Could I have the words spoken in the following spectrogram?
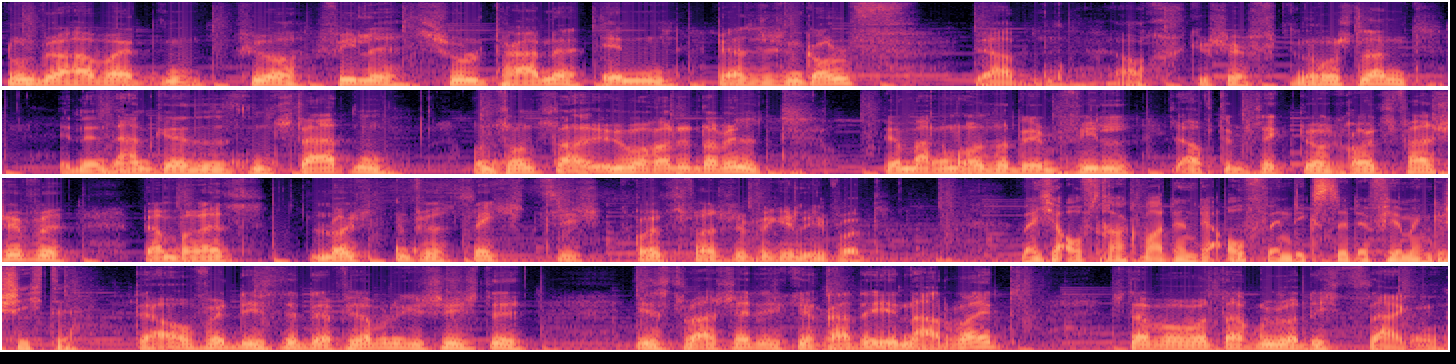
Nun, wir arbeiten für viele Sultane im Persischen Golf. Wir haben auch Geschäfte in Russland, in den angrenzenden Staaten und sonst überall in der Welt. Wir machen außerdem viel auf dem Sektor Kreuzfahrtschiffe. Wir haben bereits Leuchten für 60 Kreuzfahrtschiffe geliefert. Welcher Auftrag war denn der aufwendigste der Firmengeschichte? Der aufwendigste der Firmengeschichte ist wahrscheinlich gerade in Arbeit. Ich darf aber darüber nichts sagen,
